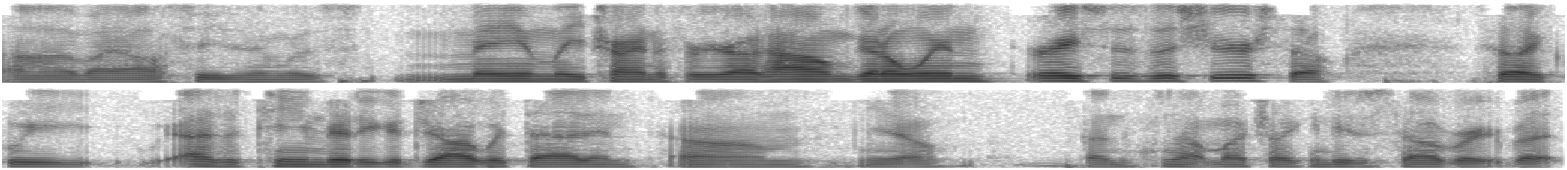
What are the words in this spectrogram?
uh, my off season was mainly trying to figure out how I'm going to win races this year. So I feel like we, as a team, did a good job with that, and um, you know, there's not much I can do to celebrate, but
